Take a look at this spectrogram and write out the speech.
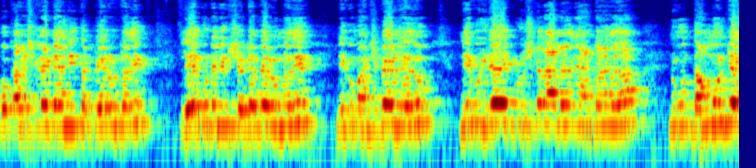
ఓ కవిష్కి రెడ్డి అని ఇంత పేరు ఉంటుంది లేకుంటే నీకు చెడ్డ పేరు ఉన్నది. నీకు మంచి పేరు లేదు. నీకు ఇదే ఇప్పుడు ఉష్కలారలేదని అంటాను కదా. నువ్వు దమ్ముంటే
